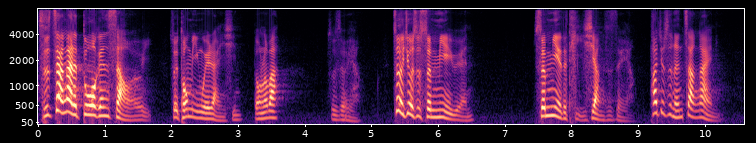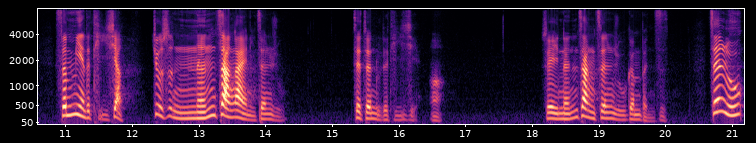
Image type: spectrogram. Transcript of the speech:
只是障碍的多跟少而已。所以通名为染心，懂了吧？是这样，这就是生灭缘，生灭的体相是这样，它就是能障碍你。生灭的体相就是能障碍你真如，这真如的体解啊。所以能障真如根本智，真如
